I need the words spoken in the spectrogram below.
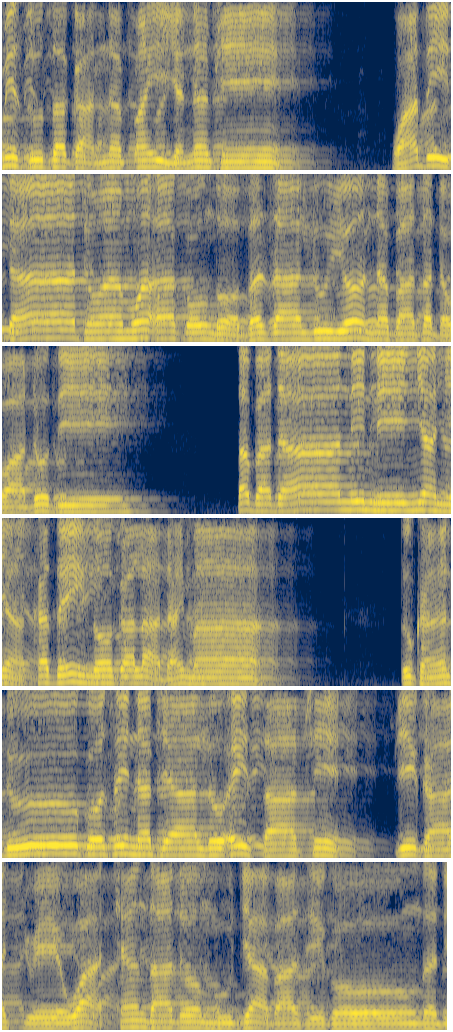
မစ္စုတကနပံဤယနံဖြင့်ဝါတိတာထွံမွားအကုံသောဗဇာလူယောနဗ္ဗတတဝါတို့သည်တပ္ပဒာနိနိညညခတ်သိမ့်သောကာလတိုင်းမှာ ဒုက္ခံတုကိုစိတ်နှပြလူအိဆာဖြင့်ပြေကကျွယ်ဝချမ်းသာတော်မူကြပါစေကုန်သတ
